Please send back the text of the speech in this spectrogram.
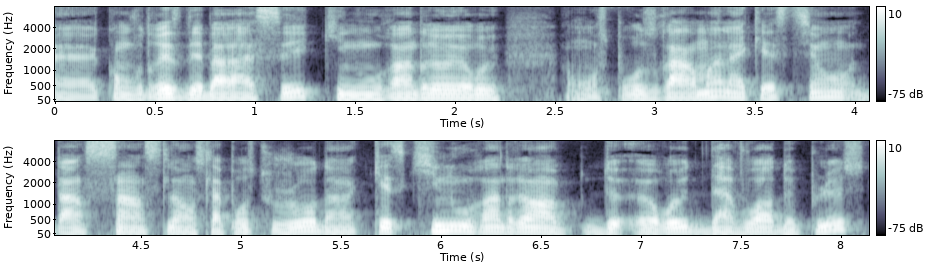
euh, qu'on voudrait se débarrasser qui nous rendraient heureux. On se pose rarement la question dans ce sens-là. On se la pose toujours dans qu'est-ce qui nous rendrait heureux d'avoir de plus,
